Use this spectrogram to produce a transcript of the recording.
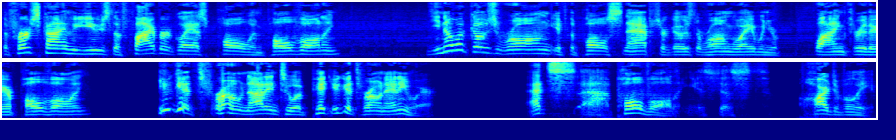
the first guy who used the fiberglass pole in pole vaulting. You know what goes wrong if the pole snaps or goes the wrong way when you're flying through there pole vaulting? You get thrown not into a pit, you get thrown anywhere. That's uh, pole vaulting is just hard to believe.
